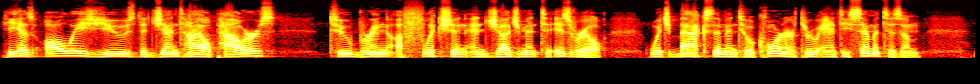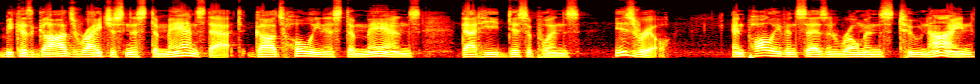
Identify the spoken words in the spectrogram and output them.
he has always used the Gentile powers to bring affliction and judgment to Israel, which backs them into a corner through anti Semitism. Because God's righteousness demands that. God's holiness demands that he disciplines Israel. And Paul even says in Romans 2 9,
